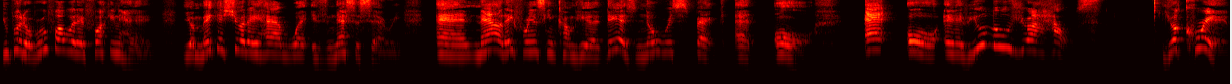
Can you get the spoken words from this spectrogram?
You put a roof over their fucking head. You're making sure they have what is necessary. And now they friends can come here. There's no respect at all. At all. And if you lose your house, your crib,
